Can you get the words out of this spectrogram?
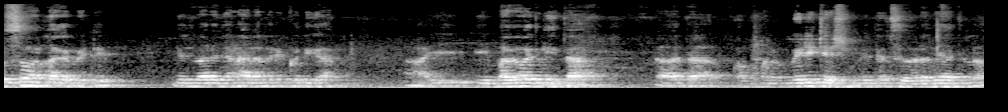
ఉత్సవంలాగా పెట్టి దీని ద్వారా జనాలందరికీ కొద్దిగా ఈ ఈ భగవద్గీత తర్వాత మనం మెడిటేషన్ మీకు తెలుసు రథయాత్రలో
